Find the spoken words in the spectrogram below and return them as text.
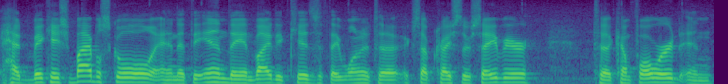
had vacation Bible school, and at the end, they invited kids if they wanted to accept Christ their Savior to come forward. And,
